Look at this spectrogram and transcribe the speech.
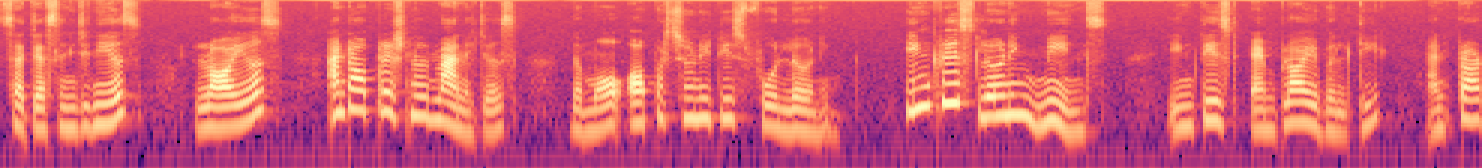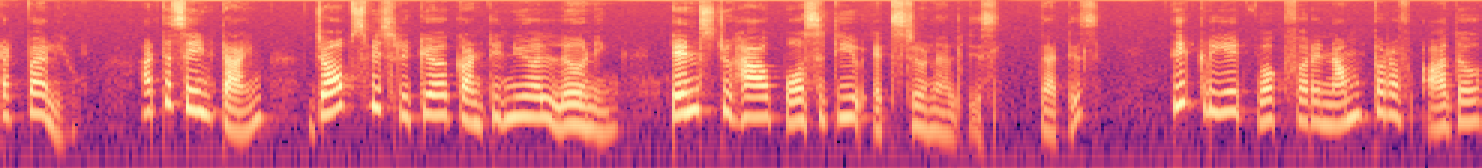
such as engineers, lawyers and operational managers, the more opportunities for learning. Increased learning means increased employability and product value. At the same time, jobs which require continual learning tends to have positive externalities. That is, they create work for a number of other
